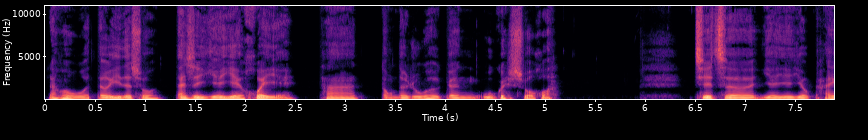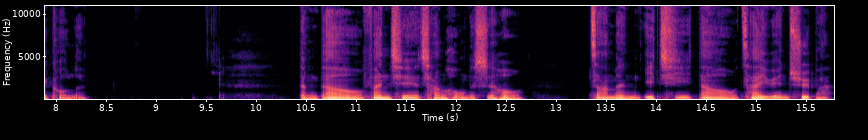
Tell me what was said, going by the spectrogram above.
然后我得意的说：“但是爷爷会耶，他懂得如何跟乌龟说话。”接着爷爷又开口了：“等到番茄长红的时候，咱们一起到菜园去吧。”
